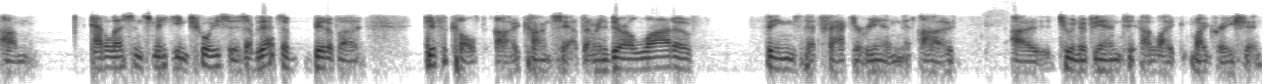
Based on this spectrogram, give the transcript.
um, adolescents making choices, I mean, that's a bit of a difficult uh, concept. I mean, there are a lot of things that factor in uh, uh, to an event uh, like migration.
